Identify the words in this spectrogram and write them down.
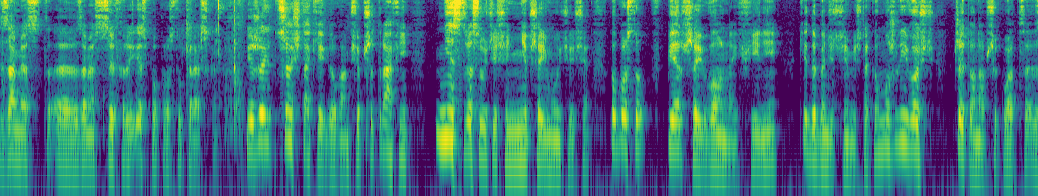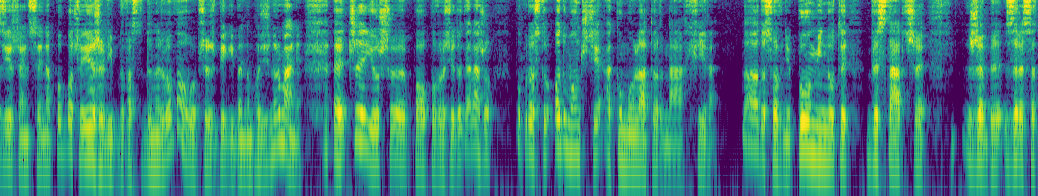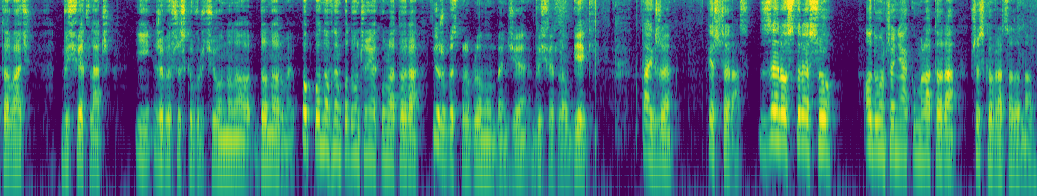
zamiast, e, zamiast cyfry jest po prostu kreska. Jeżeli coś takiego Wam się przytrafi, nie stresujcie się, nie przejmujcie się. Po prostu w pierwszej wolnej chwili, kiedy będziecie mieć taką możliwość, czy to na przykład zjeżdżając sobie na pobocze, jeżeli by Was to denerwowało, bo przecież biegi będą chodzić normalnie, e, czy już e, po powrocie do garażu, po prostu odłączcie akumulator na chwilę. No, dosłownie pół minuty wystarczy, żeby zresetować wyświetlacz i żeby wszystko wróciło no, do normy. Po ponownym podłączeniu akumulatora już bez problemu będzie wyświetlał biegi. Także jeszcze raz, zero stresu, odłączenie akumulatora, wszystko wraca do normy.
